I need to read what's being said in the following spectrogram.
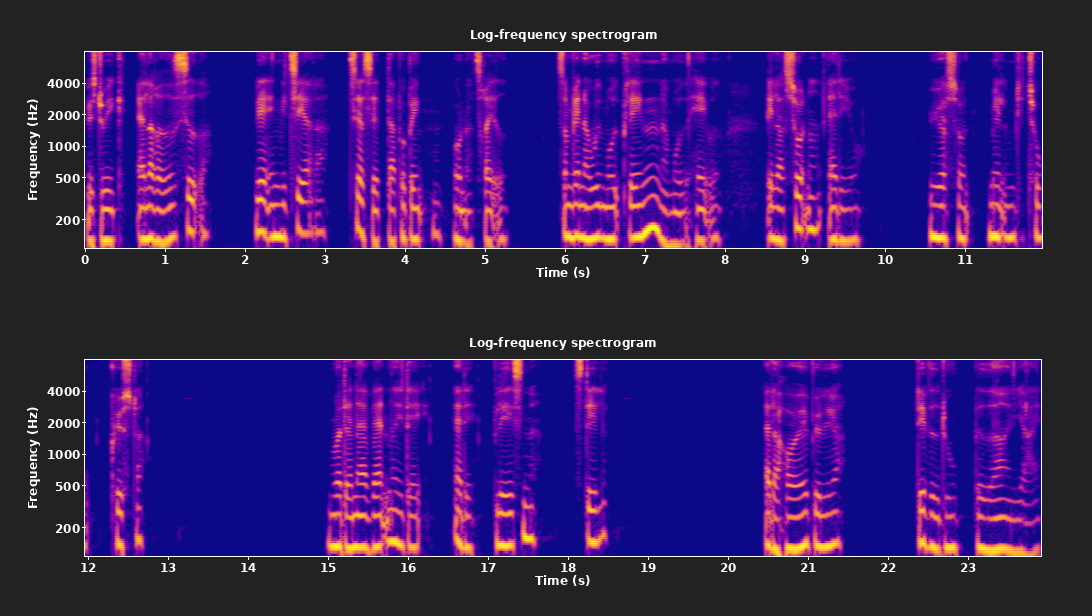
Hvis du ikke allerede sidder, vil jeg invitere dig til at sætte dig på bænken under træet, som vender ud mod plænen og mod havet, eller sundet er det jo. Øresund mellem de to kyster. Hvordan er vandet i dag? Er det blæsende, stille? Er der høje bølger? Det ved du bedre end jeg.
